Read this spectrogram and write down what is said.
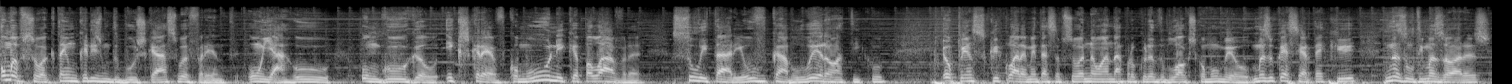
uma pessoa que tem um carisma de busca à sua frente, um Yahoo, um Google, e que escreve como única palavra solitária o vocábulo erótico, eu penso que claramente essa pessoa não anda à procura de blogs como o meu. Mas o que é certo é que, nas últimas horas,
